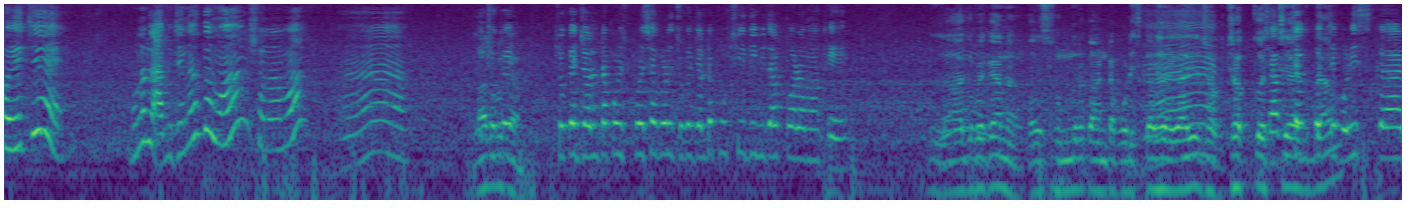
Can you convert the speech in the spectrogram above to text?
হয়েছে। মনে লাগছে না তো মা সোনা মা? হ্যাঁ। চোখে চোখের জলটা পরিষ্কার করে চোখের জলটা পুছিয়ে দিবি তারপর আমাকে। লাগবে কেন? কত সুন্দর কানটা পরিষ্কার হয়ে গেছে হ্যাঁ, ঝকঝক করছে একদম। পরিষ্কার।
